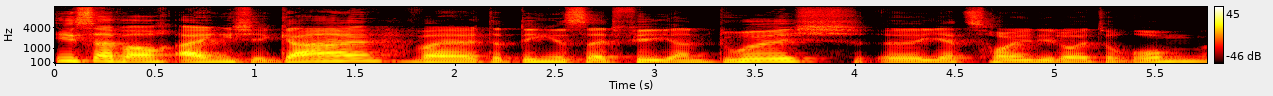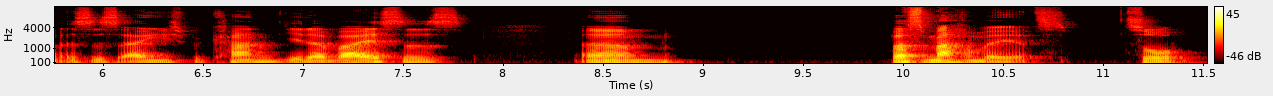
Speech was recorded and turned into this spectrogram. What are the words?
Ist aber auch eigentlich egal, weil das Ding ist seit vier Jahren durch. Äh, jetzt heulen die Leute rum. Es ist eigentlich bekannt, jeder weiß es. Ähm, was machen wir jetzt? So.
